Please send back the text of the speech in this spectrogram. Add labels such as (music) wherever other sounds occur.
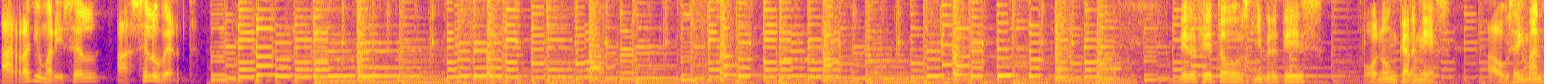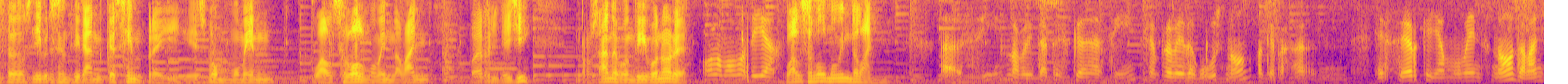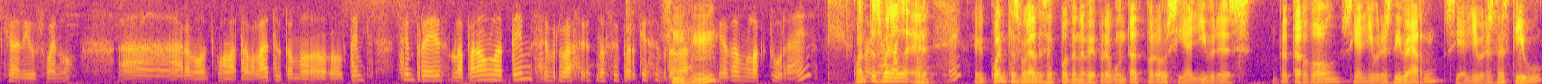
a Ràdio Maricel a cel obert. Bé, de fet, els llibreters, o no encara més, els aimants dels llibres ens diran que sempre hi és bon moment, qualsevol moment de l'any, per llegir. Rosana, bon dia i bona hora. Hola, molt bon dia. Qualsevol moment de l'any. Uh, sí, la veritat és que sí, sempre ve de gust, no? El que passa, és cert que hi ha moments, no?, de l'any que dius, bueno, uh, ara doncs me l'ha atabalat, tothom, el, el temps, sempre és, la paraula temps sempre va ser, no sé per què, sempre va Mhm. associada amb lectura, eh? Quantes ha vegades, temps, eh, eh, quantes vegades et poden haver preguntat, però, si hi ha llibres de tardor, si hi ha llibres d'hivern, si hi ha llibres d'estiu...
